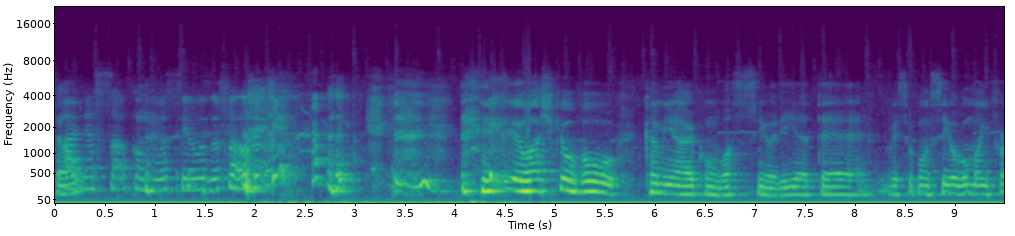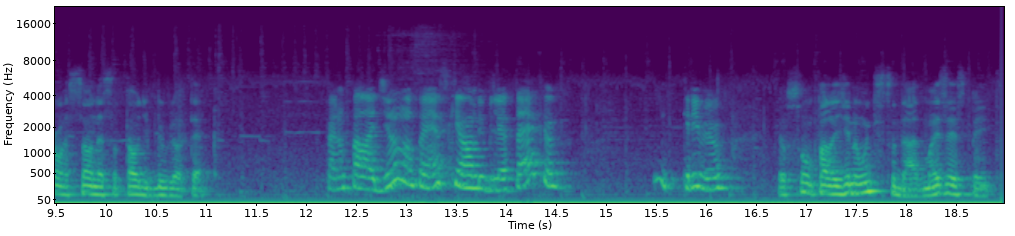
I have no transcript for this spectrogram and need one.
Então, Olha só como você usa falar. eu acho que eu vou caminhar com Vossa Senhoria até ver se eu consigo alguma informação nessa tal de biblioteca. Para um paladino não conhece que é uma biblioteca? Incrível. Eu sou um paladino muito estudado, mais respeito.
